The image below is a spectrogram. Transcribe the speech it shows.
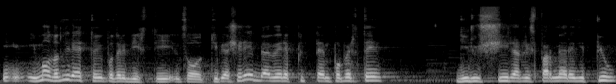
In, modo diretto io potrei dirti, so, ti piacerebbe avere più tempo per te, di riuscire a risparmiare di più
